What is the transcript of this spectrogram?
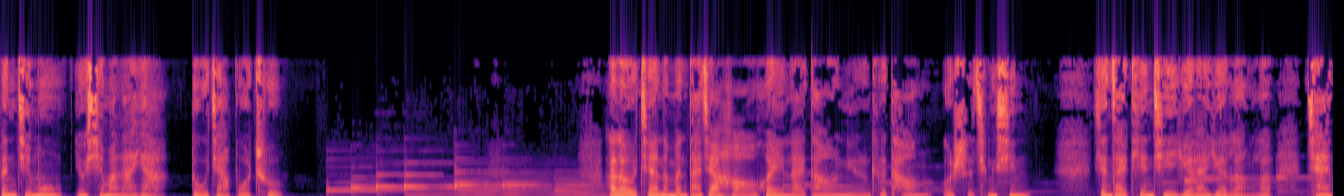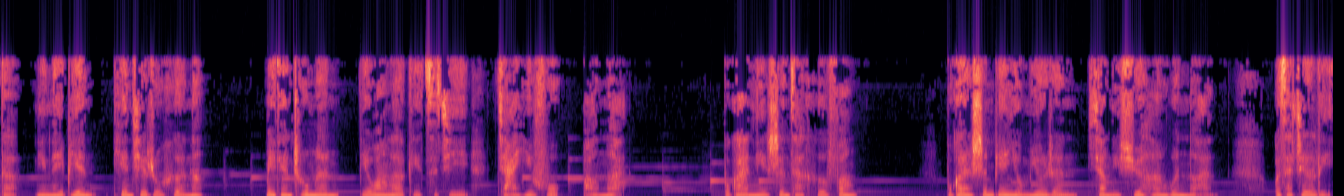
本节目由喜马拉雅独家播出。Hello，亲爱的们，大家好，欢迎来到女人课堂，我是清新。现在天气越来越冷了，亲爱的，你那边天气如何呢？每天出门别忘了给自己加衣服保暖。不管你身在何方，不管身边有没有人向你嘘寒问暖，我在这里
